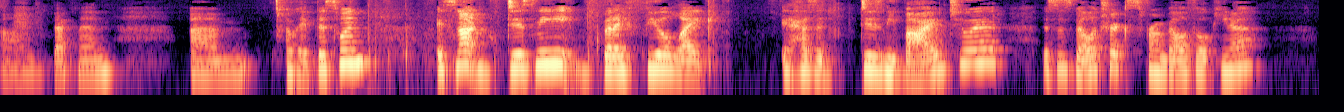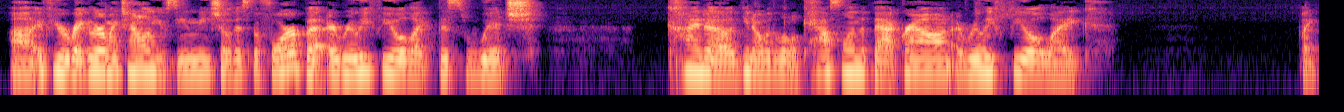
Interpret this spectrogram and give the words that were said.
um, back then. Um, okay, this one, it's not Disney, but I feel like it has a Disney vibe to it. This is Bellatrix from Bella Filipina. Uh, if you're a regular on my channel, you've seen me show this before, but I really feel like this witch kind of, you know, with a little castle in the background. I really feel like, like,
